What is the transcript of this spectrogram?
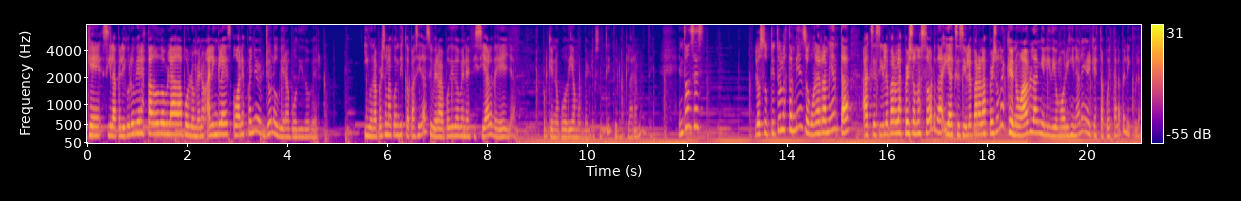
que si la película hubiera estado doblada por lo menos al inglés o al español, yo la hubiera podido ver. Y una persona con discapacidad se hubiera podido beneficiar de ella, porque no podíamos ver los subtítulos, claramente. Entonces, los subtítulos también son una herramienta accesible para las personas sordas y accesible para las personas que no hablan el idioma original en el que está puesta la película.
